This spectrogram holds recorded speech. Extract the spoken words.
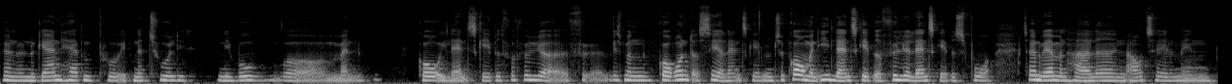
men man vil gerne have dem på et naturligt niveau, hvor man går i landskabet, forfølger, hvis man går rundt og ser landskabet, så går man i landskabet og følger landskabets spor. Så kan det være, at man har lavet en aftale med en,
